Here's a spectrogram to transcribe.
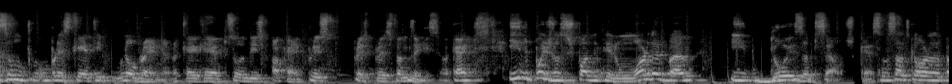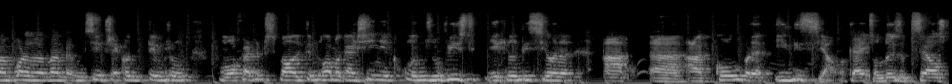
ser um, um, preço que é tipo no-brainer, ok? Que é a pessoa diz, ok, preço, preço, preço, vamos a isso, ok? E depois vocês podem ter um order bump e dois upsells, ok? Se não sabes o que é um order bump, order bump é muito simples, é quando temos um, uma oferta principal e temos lá uma caixinha que colamos o visto e aquilo adiciona à, à, à compra inicial, ok? São dois upsells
